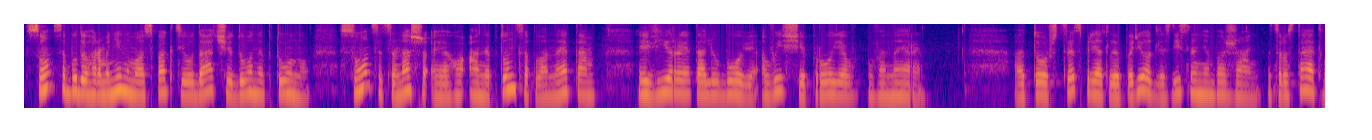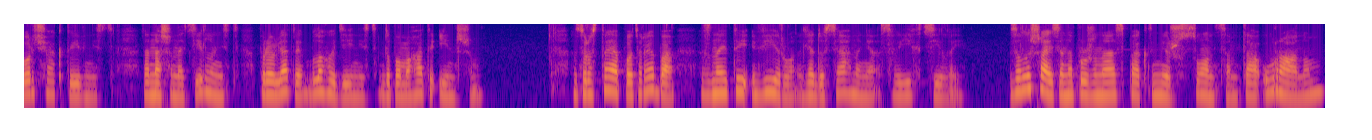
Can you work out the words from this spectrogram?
Сонце буде в гармонійному аспекті удачі до Нептуну. Сонце це наше его, а Нептун це планета віри та любові, вищий прояв Венери. Тож це сприятливий період для здійснення бажань, зростає творча активність та наша націленість проявляти благодійність, допомагати іншим. Зростає потреба знайти віру для досягнення своїх цілей. Залишається напружений аспект між Сонцем та Ураном,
